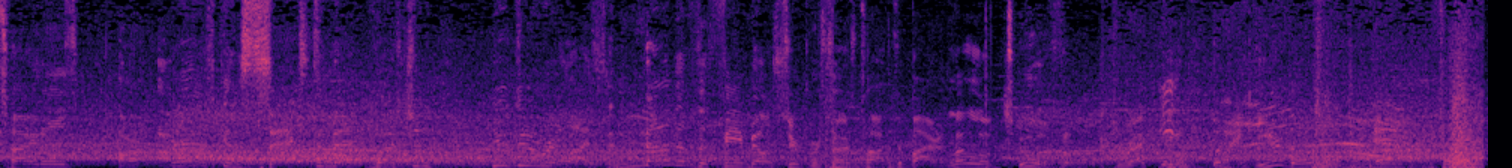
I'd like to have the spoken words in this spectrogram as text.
Titles are asking Saxton that question. You do realize that none of the female superstars talk to Byron, let alone two of them directly. But I hear them. And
